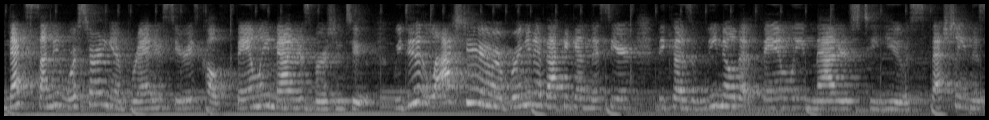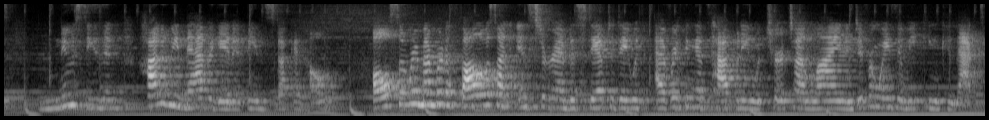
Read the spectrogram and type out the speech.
Next Sunday, we're starting a brand new series called Family Matters Version 2. We did it last year and we're bringing it back again this year because we know that family matters to you, especially in this new season. How do we navigate it being stuck at home? Also, remember to follow us on Instagram to stay up to date with everything that's happening with Church Online and different ways that we can connect.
